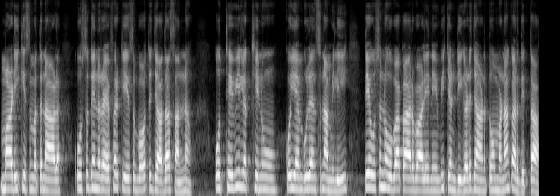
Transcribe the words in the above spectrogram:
ਮਾੜੀ ਕਿਸਮਤ ਨਾਲ ਉਸ ਦਿਨ ਰੈਫਰ ਕੇਸ ਬਹੁਤ ਜ਼ਿਆਦਾ ਸਨ। ਉੱਥੇ ਵੀ ਲੱਖੇ ਨੂੰ ਕੋਈ ਐਂਬੂਲੈਂਸ ਨਾ ਮਿਲੀ ਤੇ ਉਸ ਨੋਵਾ ਕਾਰ ਵਾਲੇ ਨੇ ਵੀ ਚੰਡੀਗੜ੍ਹ ਜਾਣ ਤੋਂ ਮਨਾ ਕਰ ਦਿੱਤਾ।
